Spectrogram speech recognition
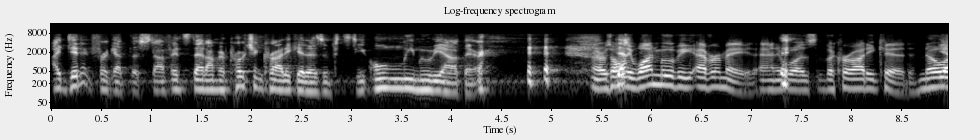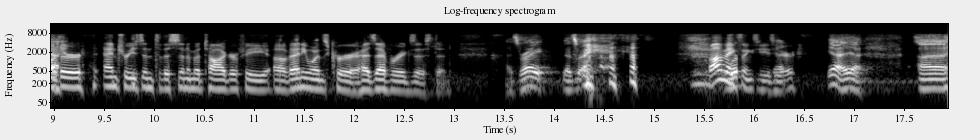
I didn't forget this stuff. It's that I'm approaching Karate Kid as if it's the only movie out there. There was only one movie ever made, and it was The Karate Kid. No Yeah. other entries into the cinematography of anyone's career has ever existed. That's right. That's right. That makes things easier. Yeah, yeah. Uh,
